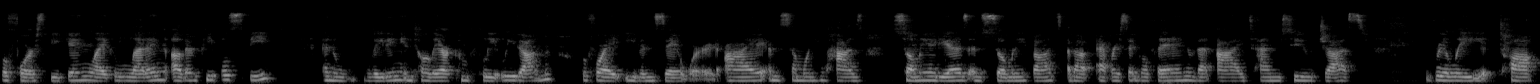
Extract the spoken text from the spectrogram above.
before speaking, like letting other people speak and waiting until they are completely done before I even say a word. I am someone who has so many ideas and so many thoughts about every single thing that I tend to just really talk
